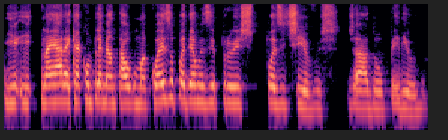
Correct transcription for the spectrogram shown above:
E, e Nayara, quer complementar alguma coisa ou podemos ir para os positivos já do período?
